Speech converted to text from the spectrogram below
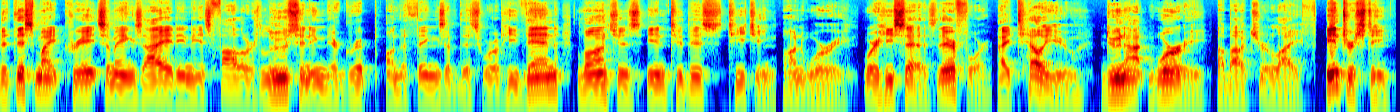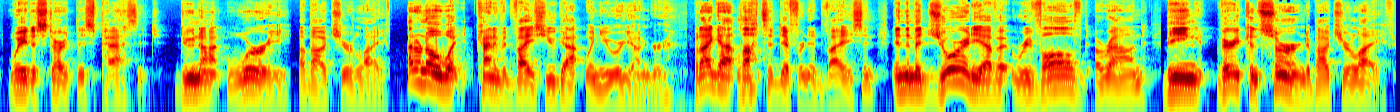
that this might create some anxiety in his followers, loosening their grip on the things of this world. He then launches into this teaching on worry, where he says, Therefore, I tell you, do not worry about your life. Interesting way to start this passage. Do not worry about your life. I don't know what kind of advice you got when you were younger, but I got lots of different advice, and, and the majority of it revolved around being very concerned about your life,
